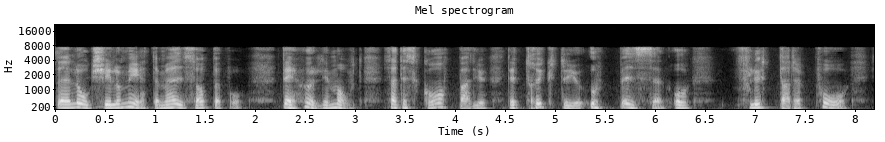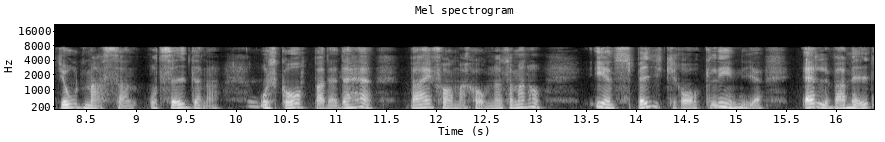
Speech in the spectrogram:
Det låg kilometer med is uppe på. Det höll emot så att det skapade ju, det tryckte ju upp isen och flyttade på jordmassan åt sidorna och skapade det här bergformationen som man har i en spikrak linje 11 mil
